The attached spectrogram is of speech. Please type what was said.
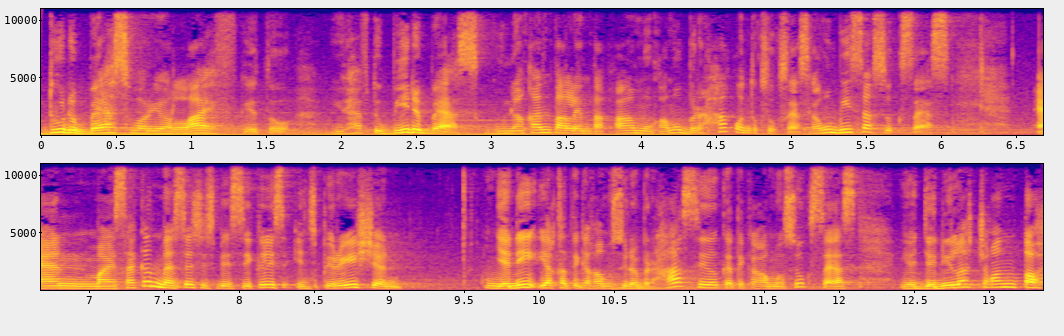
do the best for your life gitu. You have to be the best. Gunakan talenta kamu. Kamu berhak untuk sukses. Kamu bisa sukses. And my second message is basically is inspiration. Jadi ya ketika kamu sudah berhasil, ketika kamu sukses, ya jadilah contoh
